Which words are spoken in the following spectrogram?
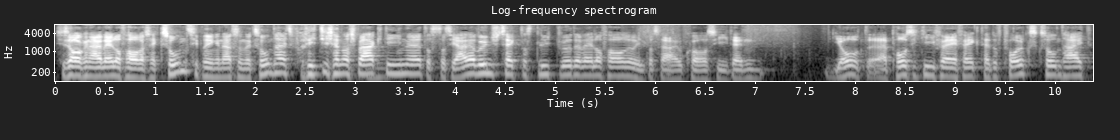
Sie sagen auch, Velofahren sei gesund. Sie bringen auch so einen gesundheitspolitischen Aspekt rein, dass das ja auch erwünscht sagt, dass die Leute würden Velo fahren, weil das auch quasi dann ja, einen positiven Effekt hat auf die Volksgesundheit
